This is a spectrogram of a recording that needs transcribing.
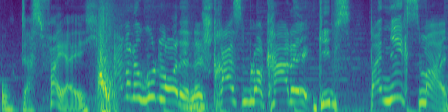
Oh, das feiere ich. Aber nun gut, Leute, eine Straßenblockade gibt's beim nächsten Mal.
